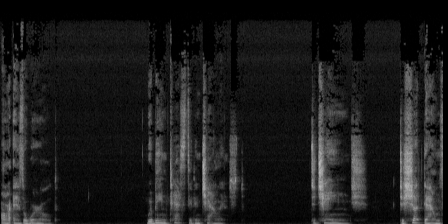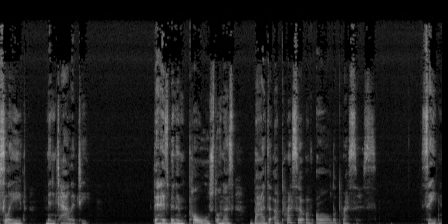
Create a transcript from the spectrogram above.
are as a world, we're being tested and challenged to change, to shut down slave mentality that has been imposed on us by the oppressor of all oppressors, Satan.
